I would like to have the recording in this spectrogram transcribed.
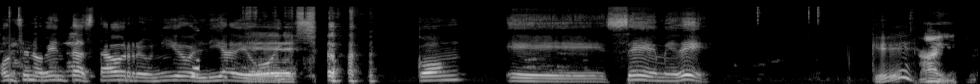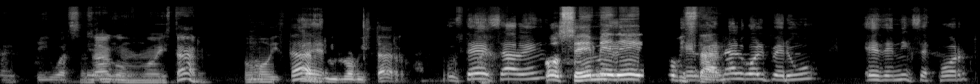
1190 ha estado reunido el día de hoy Eso. con eh, CMD. ¿Qué? Ay, Antiguas. o sea, con Movistar. Con Movistar. ver, Movistar. Ustedes saben O CMD que el canal Gol Perú es de Nix Sport,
